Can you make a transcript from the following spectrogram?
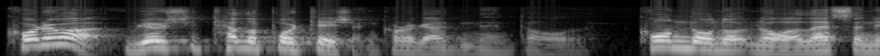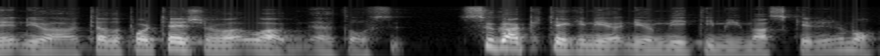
これは量子テレポーテーション。これが、ね、と今度ののレッスンにはテレポーテーションはは、えっと、数学的には見てみますけれども、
